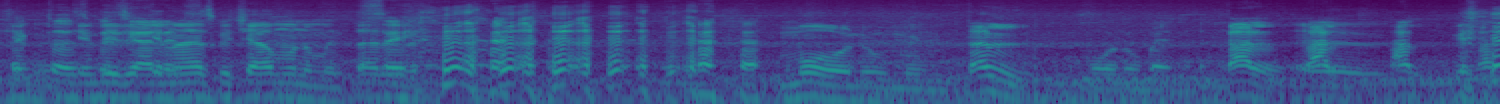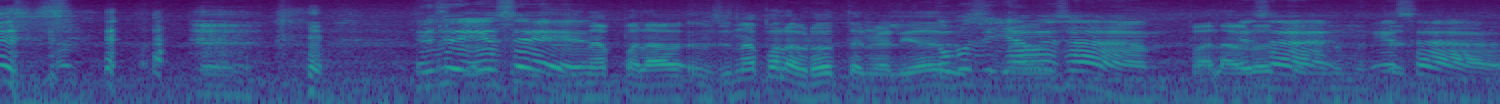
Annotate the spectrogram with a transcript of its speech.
Efectos ¿Quién dice que no ha escuchado Monumental? Sí. Monumental. Monumental. Ese, ese, Es una, palabra, es una palabrota en realidad. ¿cómo se llama esa, Palabrota esa, esa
